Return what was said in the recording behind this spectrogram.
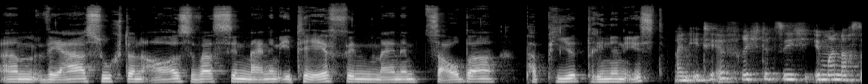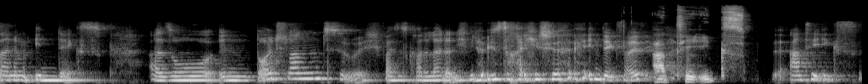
ähm, wer sucht dann aus, was in meinem ETF, in meinem Zauberpapier drinnen ist? Ein ETF richtet sich immer nach seinem Index. Also in Deutschland, ich weiß jetzt gerade leider nicht, wie der österreichische Index heißt. ATX. ATX.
